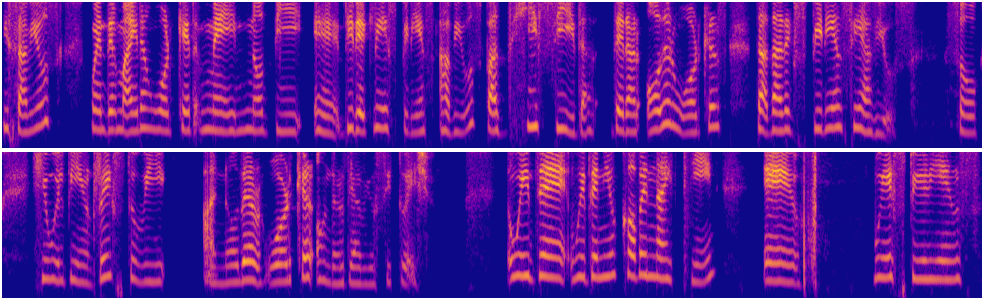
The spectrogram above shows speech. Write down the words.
is abuse when the migrant worker may not be uh, directly experience abuse, but he see that there are other workers that are experiencing abuse. So he will be in risk to be another worker under the abuse situation. With the, with the new COVID-19, uh, we experience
